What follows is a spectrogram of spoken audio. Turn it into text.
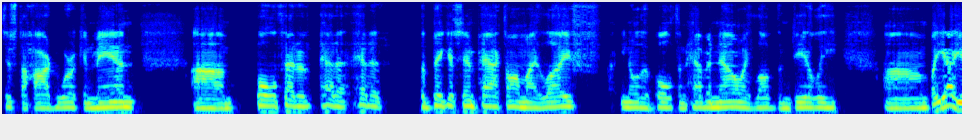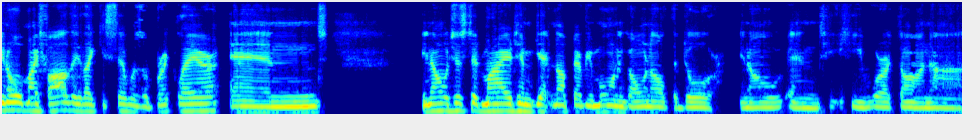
just a hardworking man. Um, both had a had a had a the biggest impact on my life. You know, they're both in heaven now. I love them dearly. Um, but yeah, you know, my father, like you said, was a bricklayer and, you know, just admired him getting up every morning, going out the door, you know, and he, he worked on, uh,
